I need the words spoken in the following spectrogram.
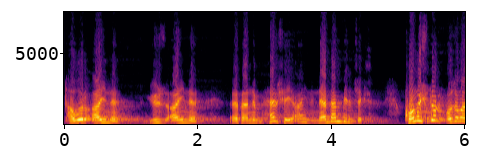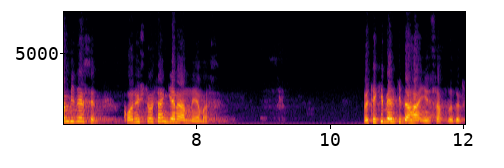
tavır aynı. Yüz aynı. Efendim her şey aynı. Nereden bileceksin? Konuştur o zaman bilirsin. Konuştursan gene anlayamazsın. Öteki belki daha insaflıdır.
